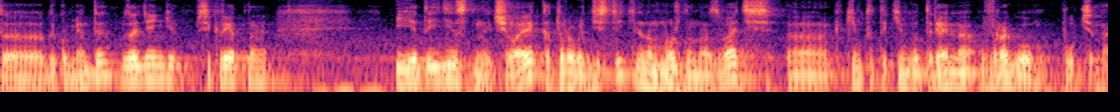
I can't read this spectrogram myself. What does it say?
документы за деньги секретные. И это единственный человек, которого действительно можно назвать каким-то таким вот реально врагом Путина.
